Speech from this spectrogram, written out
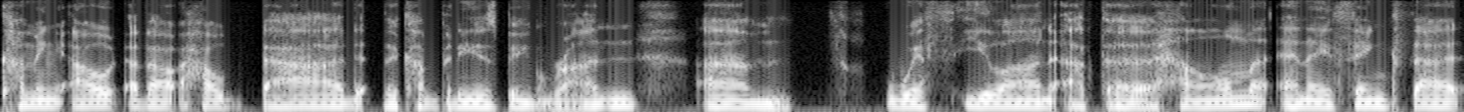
coming out about how bad the company is being run. Um, with Elon at the helm. And I think that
